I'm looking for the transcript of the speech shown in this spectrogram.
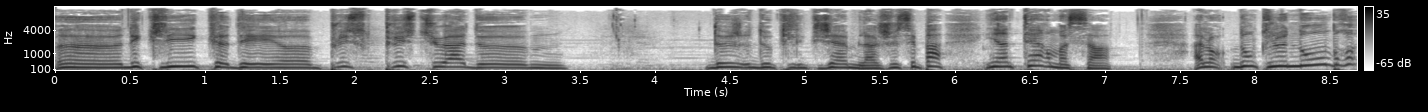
des clics, des euh, plus, plus tu as de, de, de clics j'aime là, je sais pas, il y a un terme à ça. Alors donc le nombre,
